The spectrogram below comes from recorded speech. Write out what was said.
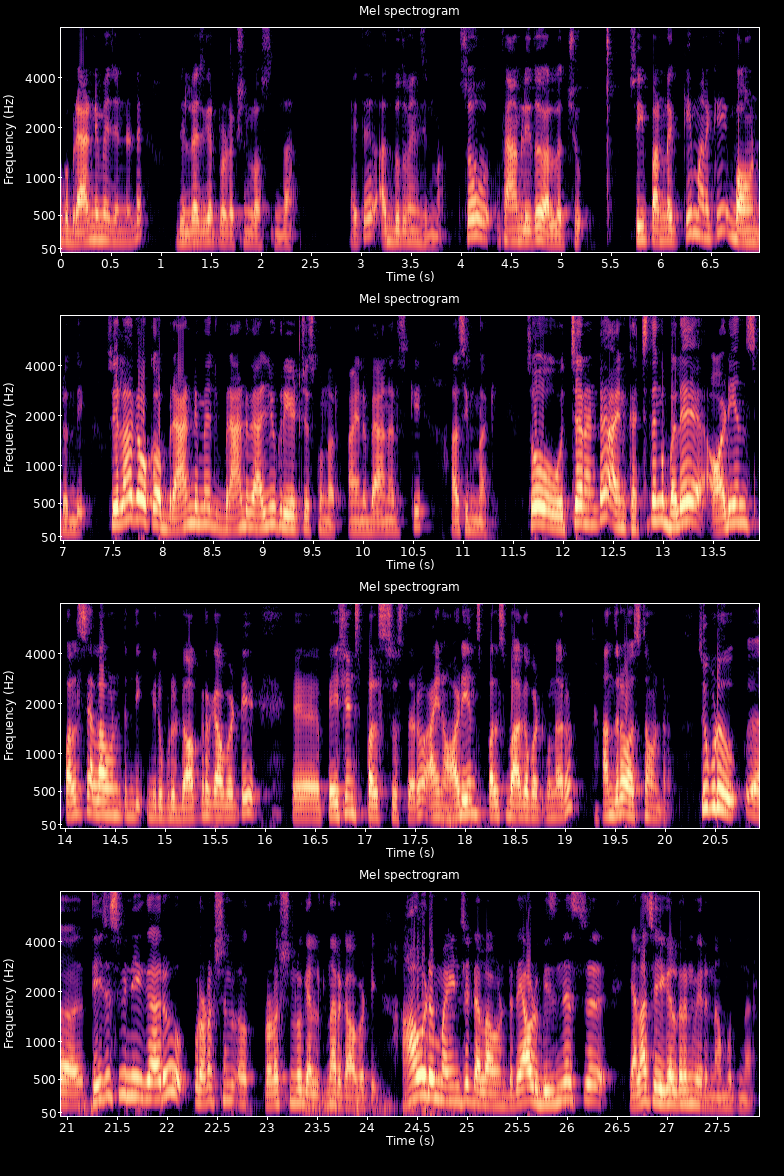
ఒక బ్రాండ్ ఇమేజ్ ఏంటంటే దిల్ రాజు గారి ప్రొడక్షన్లో వస్తుందా? అయితే అద్భుతమైన సినిమా సో ఫ్యామిలీతో వెళ్ళొచ్చు. సో ఈ పండగకి మనకి బాగుంటుంది. సో ఇలాగ ఒక brand image brand value create చేసుకున్నారు ఆయన బ్యానర్స్కి ఆ సినిమాకి. సో వచ్చారంటే ఆయన ఖచ్చితంగా భలే ఆడియన్స్ పల్స్ ఎలా ఉంటుంది. మీరు ఇప్పుడు డాక్టర్ కాబట్టి పేషెంట్స్ పల్స్ చూస్తారు. ఆయన ఆడియన్స్ పల్స్ బాగా పట్టుకున్నారు. అందరూ వస్తూ ఉంటారు. సో ఇప్పుడు తేజస్విని గారు ప్రొడక్షన్ ప్రొడక్షన్లోకి వెళ్తున్నారు కాబట్టి ఆవిడ మైండ్ సెట్ ఎలా ఉంటుంది? ఆవిడ బిజినెస్ ఎలా చేయగలరని మీరు నమ్ముతున్నారు?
